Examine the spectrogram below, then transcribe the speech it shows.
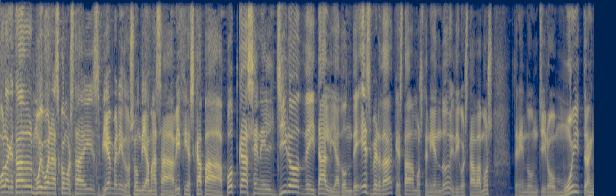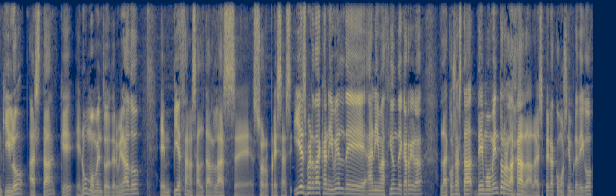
Hola, ¿qué tal? Muy buenas, ¿cómo estáis? Bienvenidos un día más a Bici Escapa Podcast en el Giro de Italia, donde es verdad que estábamos teniendo, y digo estábamos, teniendo un giro muy tranquilo hasta que en un momento determinado empiezan a saltar las eh, sorpresas. Y es verdad que a nivel de animación de carrera la cosa está de momento relajada, a la espera, como siempre digo,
